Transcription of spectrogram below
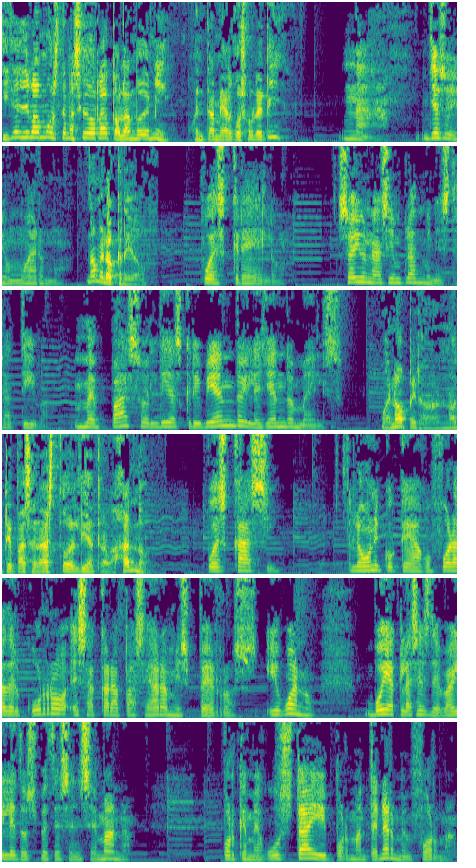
Y ya llevamos demasiado rato hablando de mí. Cuéntame algo sobre ti. Nah, yo soy un muermo. No me lo creo. Pues créelo. Soy una simple administrativa. Me paso el día escribiendo y leyendo mails. Bueno, pero no te pasarás todo el día trabajando. Pues casi. Lo único que hago fuera del curro es sacar a pasear a mis perros. Y bueno, voy a clases de baile dos veces en semana. Porque me gusta y por mantenerme en forma.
